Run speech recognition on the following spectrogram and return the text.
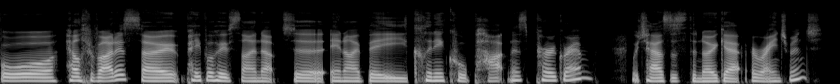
for health providers. So people who've signed up to NIB Clinical Partners Program, which houses the no gap arrangement.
